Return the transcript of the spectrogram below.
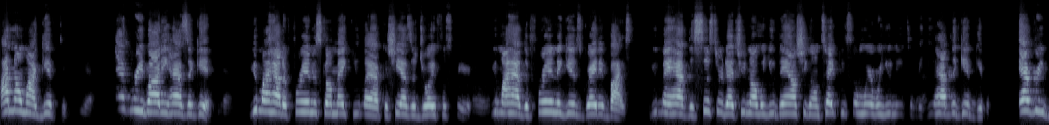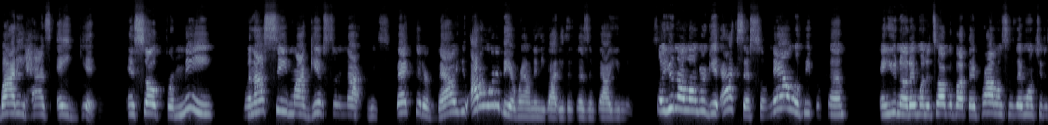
I know my gifting. Yeah. Everybody has a gift. Yeah. You might have a friend that's gonna make you laugh because she has a joyful spirit. You might have the friend that gives great advice. You may have the sister that you know when you down, she gonna take you somewhere where you need to be. You have the gift giver. Everybody has a gift. And so for me, when I see my gifts are not respected or valued, I don't want to be around anybody that doesn't value me. So you no longer get access. So now when people come and you know they want to talk about their problems because they want you to,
